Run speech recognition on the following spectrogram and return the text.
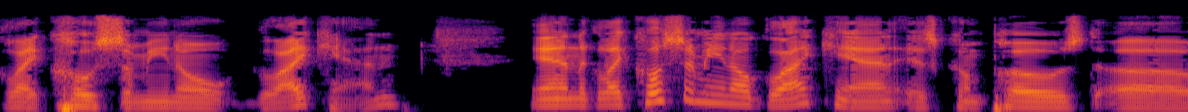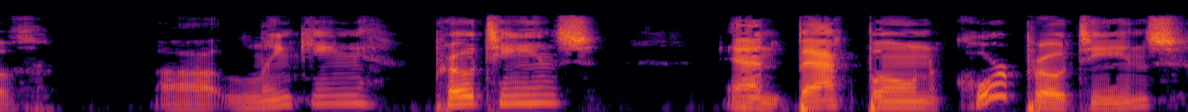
glycosaminoglycan. And the glycosaminoglycan is composed of uh, linking proteins and backbone core proteins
